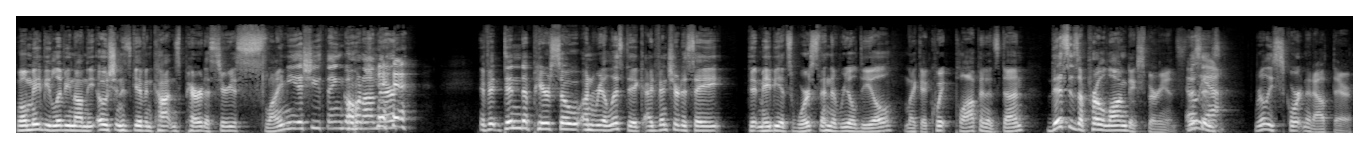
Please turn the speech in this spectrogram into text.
Well, maybe living on the ocean has given Cotton's parrot a serious slimy issue thing going on there. if it didn't appear so unrealistic, I'd venture to say that maybe it's worse than the real deal, like a quick plop and it's done. This is a prolonged experience. Oh, This yeah. is really squirting it out there.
